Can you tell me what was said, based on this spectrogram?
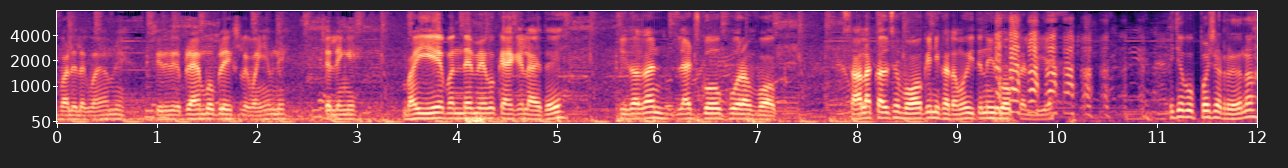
वाले लगवाए हमने। धीरे धीरे ब्रैम्बो ब्रेक्स लगवाई हमने। चलेंगे। भाई, ये बंदे मेरे को कह के लाए थे कि, Gagan let's go for a walk साला कल से वॉक ही नहीं खत्म हुई, इतनी वॉक कर लिया जब ऊपर चढ़ रहे थे ना,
